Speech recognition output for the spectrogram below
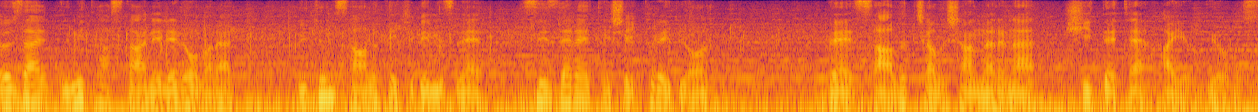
Özel Ümit Hastaneleri olarak bütün sağlık ekibimizle sizlere teşekkür ediyor ve sağlık çalışanlarına şiddete hayır diyoruz.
